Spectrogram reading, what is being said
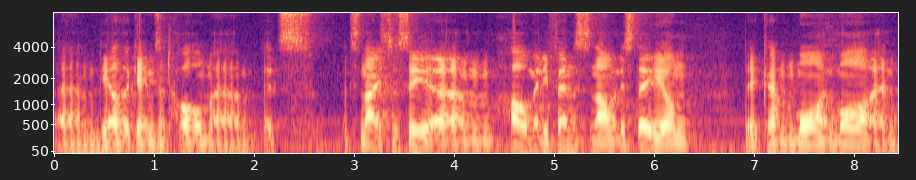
and the other games at home. Um, it's it's nice to see um, how many fans now in the stadium. They come more and more, and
